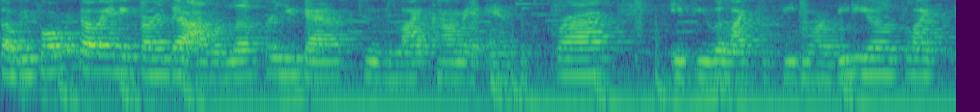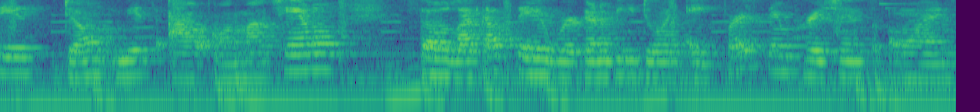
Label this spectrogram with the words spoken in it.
So before we go any further, I would love for you guys to like, comment, and subscribe. If you would like to see more videos like this, don't miss out on my channel. So like I said, we're gonna be doing a first impressions on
